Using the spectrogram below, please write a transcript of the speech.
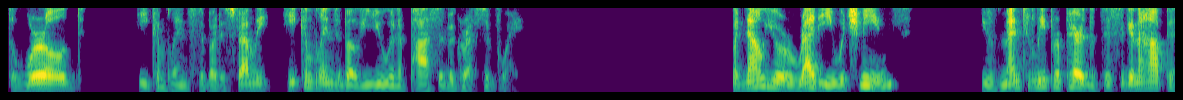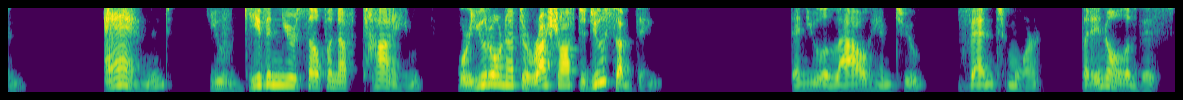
the world, he complains about his family, he complains about you in a passive aggressive way. But now you're ready, which means you've mentally prepared that this is going to happen. And you've given yourself enough time where you don't have to rush off to do something. Then you allow him to vent more. But in all of this,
